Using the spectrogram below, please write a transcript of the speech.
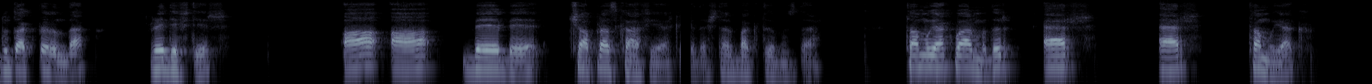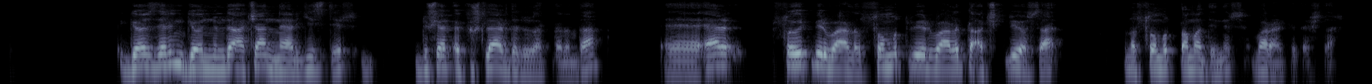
dudaklarından rediftir. A, A, B, B çapraz kafiye arkadaşlar baktığımızda. Tam uyak var mıdır? Er, er, tam uyak. Gözlerin gönlümde açan nergizdir. Düşen öpüşlerdir dudaklarından. Ee, eğer soyut bir varlık, somut bir varlıkla açıklıyorsa buna somutlama denir. Var arkadaşlar.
